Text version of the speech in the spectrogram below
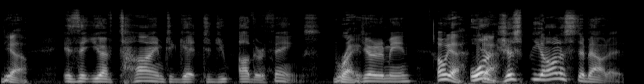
Yeah, is that you have time to get to do other things. right. Do you know what I mean? Oh yeah, Or yeah, just be honest about it.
